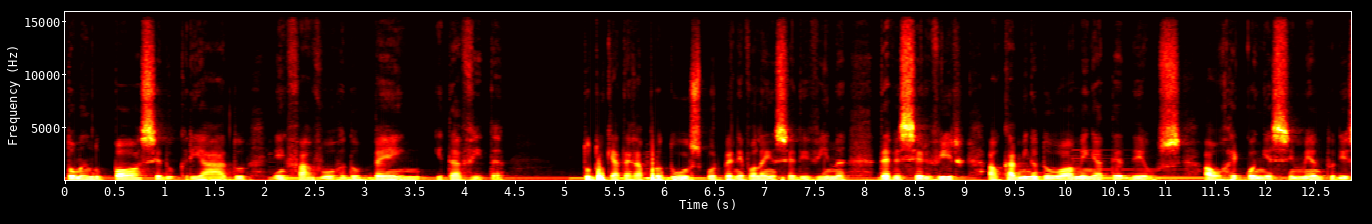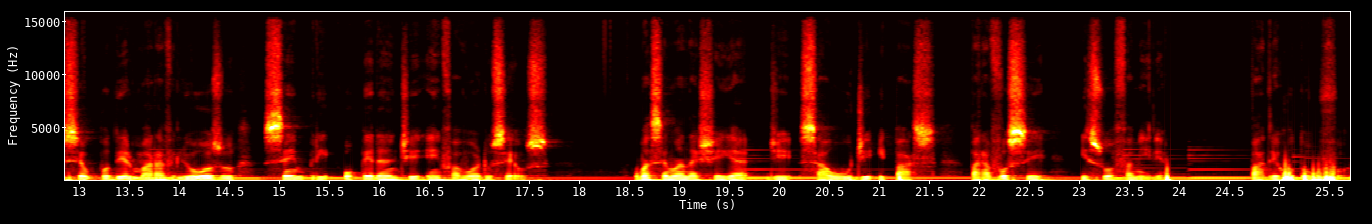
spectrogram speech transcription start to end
tomando posse do criado em favor do bem e da vida. Tudo que a terra produz por benevolência divina deve servir ao caminho do homem até Deus, ao reconhecimento de seu poder maravilhoso, sempre operante em favor dos seus. Uma semana cheia de saúde e paz para você e sua família. Padre Rodolfo.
